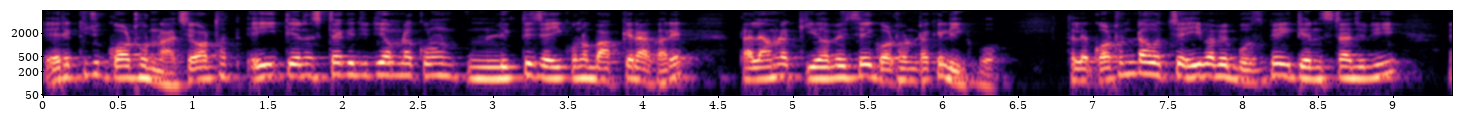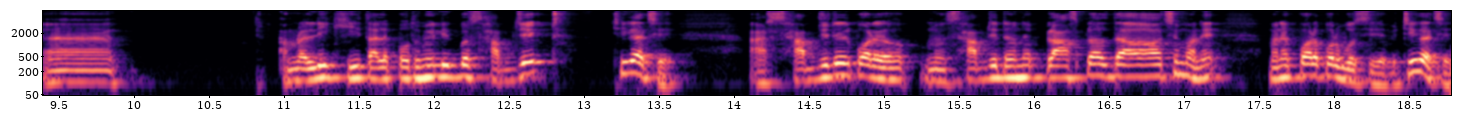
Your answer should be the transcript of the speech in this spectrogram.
এর কিছু গঠন আছে। অর্থাৎ এই টেন্সটাকে যদি আমরা কোনো লিখতে চাই, কোনো বাক্যের আকারে, তাহলে আমরা কীভাবে সেই গঠনটাকে লিখব? তাহলে গঠনটা হচ্ছে এইভাবে বসবে। এই টেন্সটা যদি আমরা লিখি, তাহলে প্রথমেই লিখব সাবজেক্ট ঠিক আছে? আর সাবজেক্টের পরে সাবজেক্ট মানে প্লাস প্লাস দেওয়া আছে মানে মানে পরে পর বসে যাবে, ঠিক আছে?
